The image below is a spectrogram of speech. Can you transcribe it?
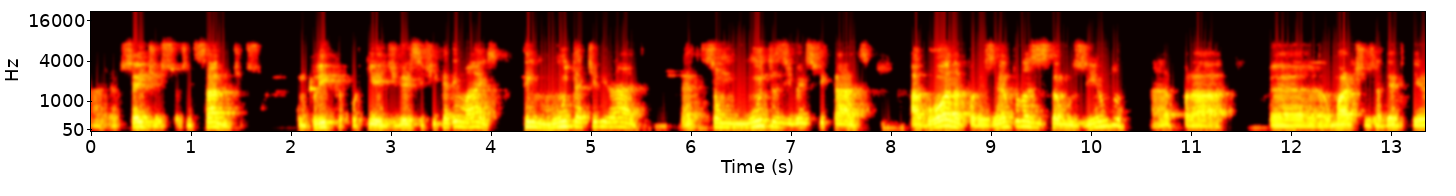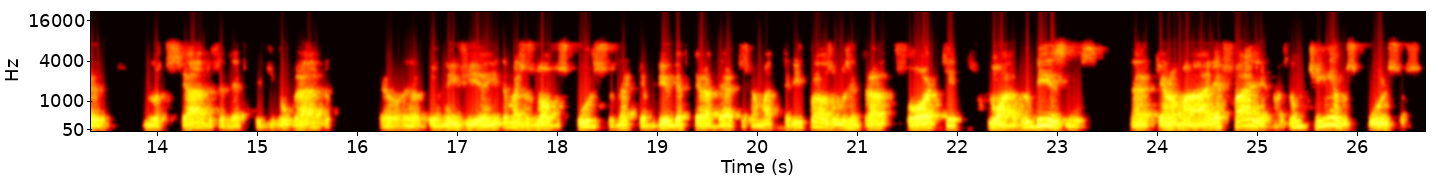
Né? Eu sei disso, a gente sabe disso. Complica, porque diversifica demais tem muita atividade, né? são muitas diversificadas. Agora, por exemplo, nós estamos indo né, para. É, o marketing já deve ter noticiado, já deve ter divulgado, eu, eu, eu, nem vi ainda, mas os novos cursos né, que abriram, deve ter aberto já a matrícula, nós vamos entrar forte no agrobusiness, né, que era uma área falha, nós não tínhamos cursos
